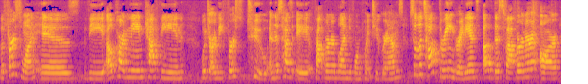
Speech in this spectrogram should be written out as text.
The first one is the L-carnitine, caffeine, which are the first two, and this has a fat burner blend of 1.2 grams. So the top three ingredients of this fat burner are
